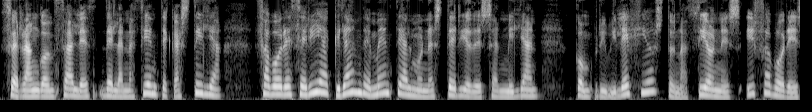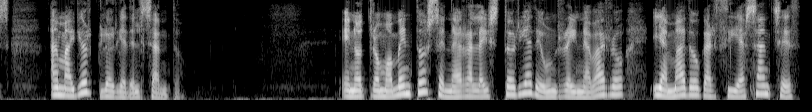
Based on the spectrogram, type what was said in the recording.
Ferran González de la naciente Castilla favorecería grandemente al monasterio de San Millán con privilegios, donaciones y favores a mayor gloria del santo. En otro momento se narra la historia de un rey navarro llamado García Sánchez,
